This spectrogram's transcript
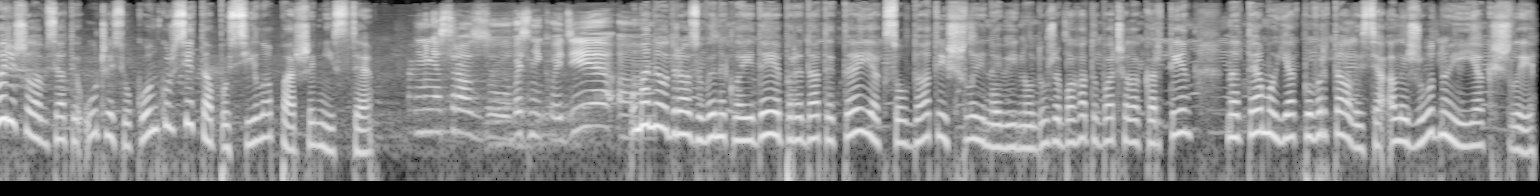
Вирішила взяти участь у конкурсі та посіла перше місце. У мене сразу возникла ідея. У мене одразу виникла ідея передати те, як солдати йшли на війну. Дуже багато бачила картин на тему, як поверталися, але жодної як йшли.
